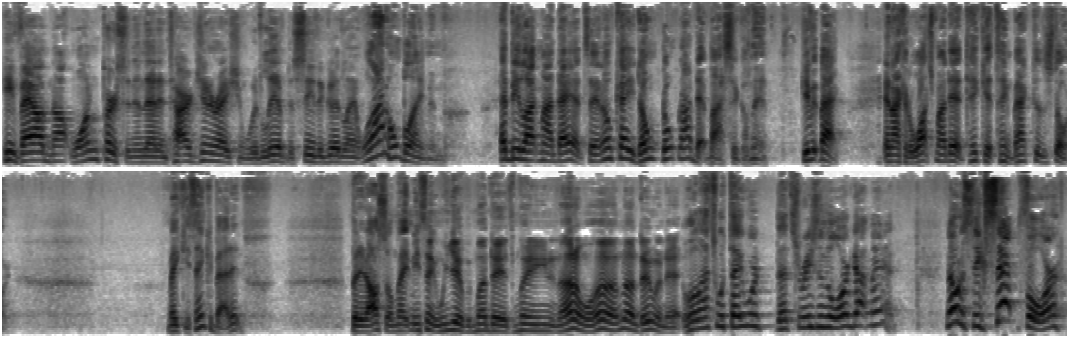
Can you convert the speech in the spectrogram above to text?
He vowed not one person in that entire generation would live to see the good land. Well, I don't blame him. That'd be like my dad saying, okay, don't, don't ride that bicycle then. Give it back. And I could watch my dad take that thing back to the store. Make you think about it. But it also made me think, well, yeah, but my dad's mean and I don't want, I'm not doing that. Well, that's what they were, that's the reason the Lord got mad. Notice, except for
